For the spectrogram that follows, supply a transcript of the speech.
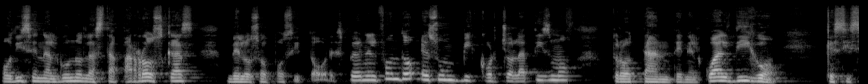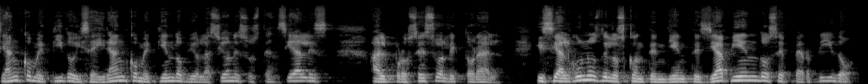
o dicen algunos las taparroscas de los opositores. Pero en el fondo es un bicorcholatismo trotante en el cual digo, que si se han cometido y se irán cometiendo violaciones sustanciales al proceso electoral, y si algunos de los contendientes, ya viéndose perdido,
